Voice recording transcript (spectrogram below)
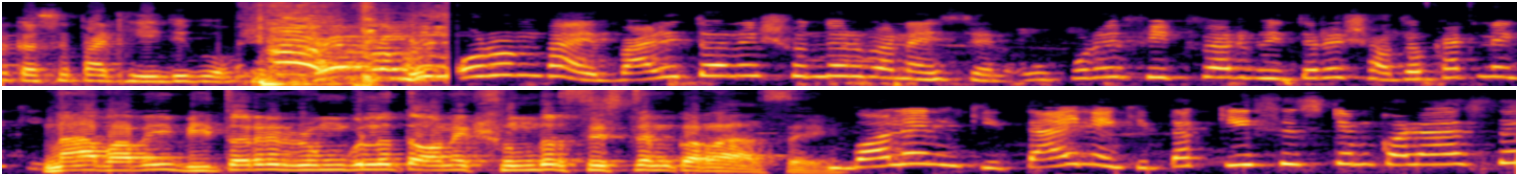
আল্লাহর কাছে পাঠিয়ে দিব। অরুণ ভাই বাড়ি তো অনেক সুন্দর বানাইছেন। উপরে ফিটফার ভিতরে সদরঘাট নাকি? না ভাবি ভিতরের রুমগুলোতে অনেক সুন্দর সিস্টেম করা আছে। বলেন কি তাই নাকি? তা কি সিস্টেম করা আছে?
